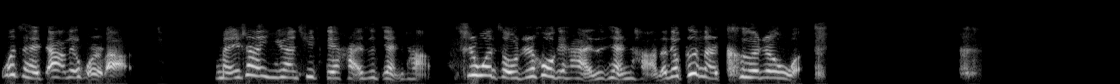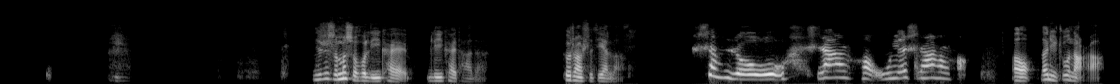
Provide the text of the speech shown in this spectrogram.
我在家那会儿吧。没上医院去给孩子检查，是我走之后给孩子检查的，就搁那磕着我。你是什么时候离开离开他的？多长时间了？上周十二号，五月十二号。哦，那你住哪儿啊？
